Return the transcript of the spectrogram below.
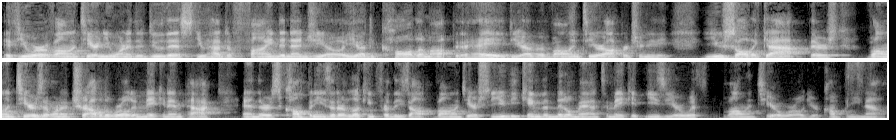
if you were a volunteer and you wanted to do this you had to find an ngo you had to call them up hey do you have a volunteer opportunity? You saw the gap. There's volunteers that want to travel the world and make an impact and there's companies that are looking for these volunteers so you became the middleman to make it easier with volunteer world your company now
